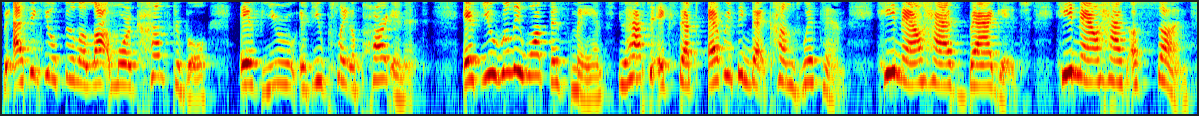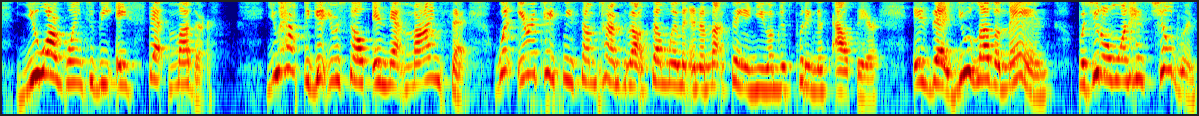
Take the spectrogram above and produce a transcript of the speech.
But I think you'll feel a lot more comfortable if you if you play a part in it. If you really want this man, you have to accept everything that comes with him. He now has baggage. He now has a son. You are going to be a stepmother. You have to get yourself in that mindset. What irritates me sometimes about some women, and I'm not saying you, I'm just putting this out there, is that you love a man, but you don't want his children.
